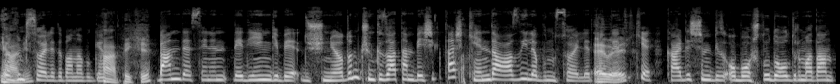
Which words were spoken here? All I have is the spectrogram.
Yani? Övünç söyledi bana bugün. Ha peki. Ben de senin dediğin gibi düşünüyordum. Çünkü zaten Beşiktaş kendi ağzıyla bunu söyledi. Evet. Dedi ki kardeşim biz o boşluğu doldurmadan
